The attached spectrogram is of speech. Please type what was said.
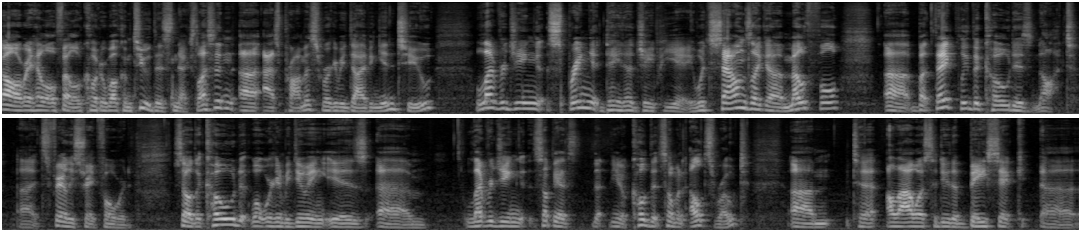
All right, hello, fellow coder. Welcome to this next lesson. Uh, as promised, we're going to be diving into leveraging Spring Data JPA, which sounds like a mouthful, uh, but thankfully the code is not. Uh, it's fairly straightforward. So the code, what we're going to be doing is um, leveraging something that's that, you know code that someone else wrote um, to allow us to do the basic uh,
